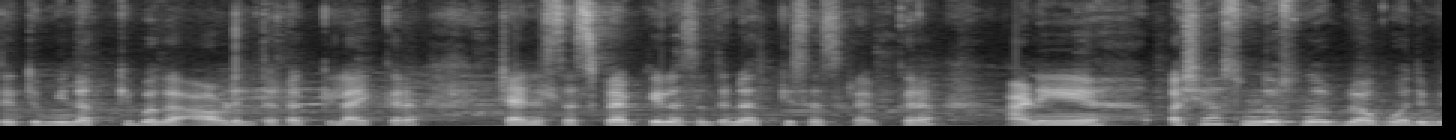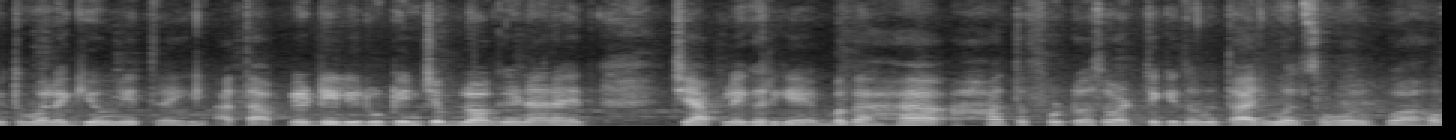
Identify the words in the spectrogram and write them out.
ते तुम्ही नक्की बघा. आवडेल तर नक्की लाईक करा. चॅनल सबस्क्राईब केलं असेल तर नक्की सबस्क्राईब करा. आणि अशा सुंदर सुंदर ब्लॉगमध्ये मी तुम्हाला घेऊन येत राहील. आता आपले डेली रुटीनचे ब्लॉग येणार आहेत जे आपल्या घरी आहे. बघा हा हा तर फोटो असं वाटतं की जणू ताजमहलसमोर उभा आहो.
